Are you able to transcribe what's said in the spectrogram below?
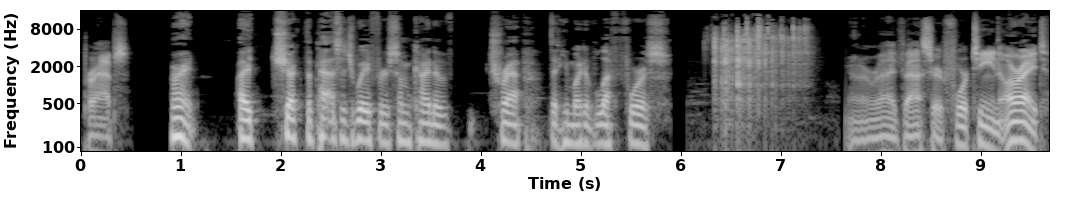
perhaps. All right. I check the passageway for some kind of trap that he might have left for us. All right, faster. 14. All right.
